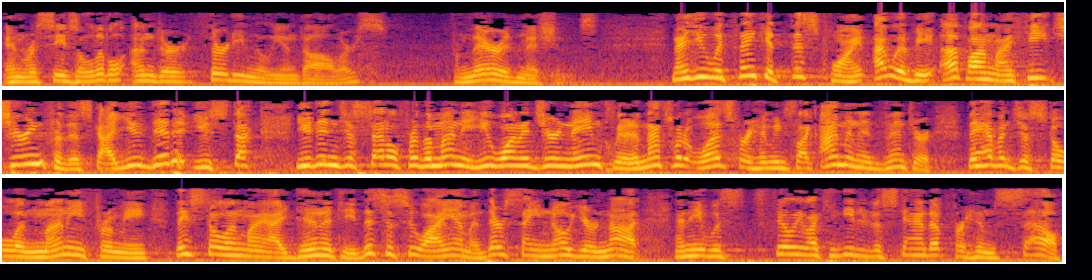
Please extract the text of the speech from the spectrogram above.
and receives a little under $30 million from their admissions. Now you would think at this point I would be up on my feet cheering for this guy. You did it. You stuck, you didn't just settle for the money. You wanted your name cleared. And that's what it was for him. He's like, I'm an inventor. They haven't just stolen money from me. They've stolen my identity. This is who I am. And they're saying, no, you're not. And he was feeling like he needed to stand up for himself.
